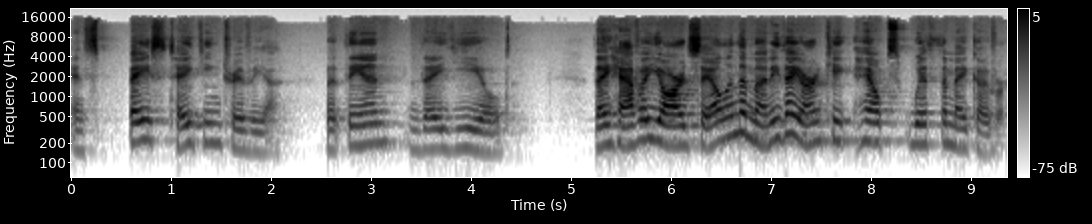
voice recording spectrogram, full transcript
and space taking trivia. But then they yield. They have a yard sale, and the money they earn keep, helps with the makeover.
